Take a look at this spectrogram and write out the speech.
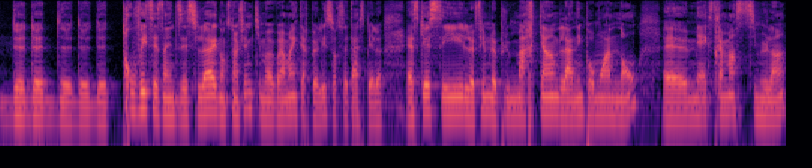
De, de, de, de trouver ces indices-là. Et donc, c'est un film qui m'a vraiment interpellé sur cet aspect-là. Est-ce que c'est le film le plus marquant de l'année? Pour moi? Non. Euh, mais extrêmement stimulant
